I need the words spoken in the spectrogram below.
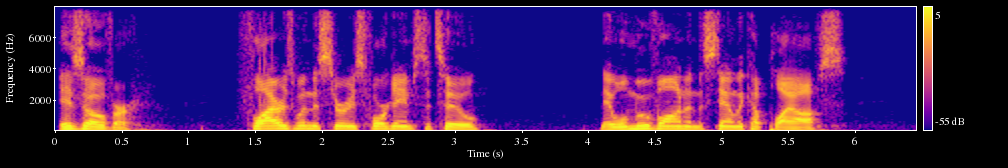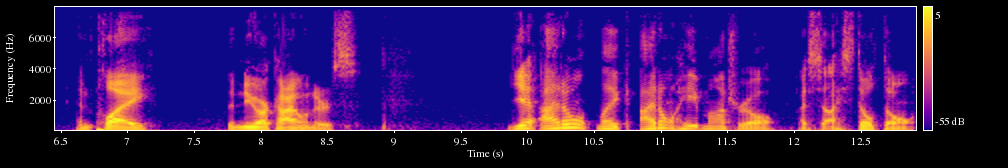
is over. Flyers win the series four games to two. They will move on in the Stanley Cup playoffs and play the New York Islanders. Yeah, I don't like. I don't hate Montreal. I still don't.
